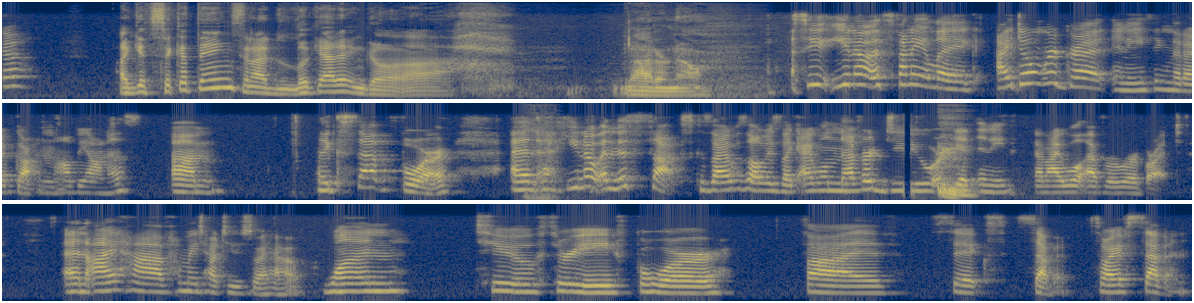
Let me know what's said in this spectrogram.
Yeah. I get sick of things, and I'd look at it and go, ah, I don't know. See, you know, it's funny. Like, I don't regret anything that I've gotten. I'll be honest. Um, except for, and you know, and this sucks because I was always like, I will never do or get anything that I will ever regret. and I have how many tattoos do I have? One, two, three, four, five, six, seven. So I have 7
